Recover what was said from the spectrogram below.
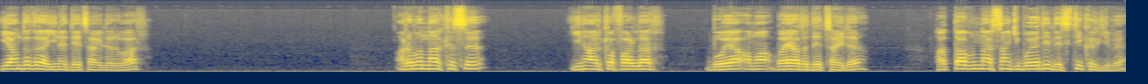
Yanda da yine detayları var. Arabanın arkası yine arka farlar boya ama bayağı da detaylı. Hatta bunlar sanki boya değil de sticker gibi.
